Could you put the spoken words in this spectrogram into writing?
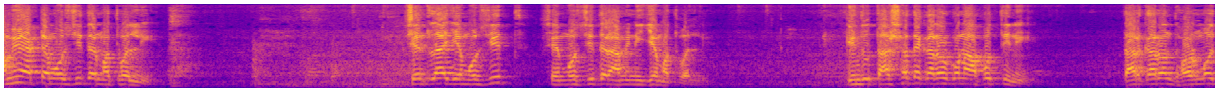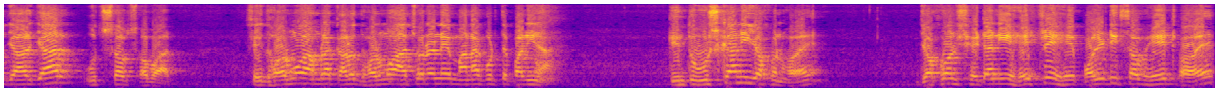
আমিও একটা মসজিদের মাতোয়াল্লি চেতলায় যে মসজিদ সে মসজিদের আমি নিজে মাতোয়াল্লি কিন্তু তার সাথে কারোর কোনো আপত্তি নেই। তার কারণ ধর্ম যার যার, উৎসব সবার। সেই ধর্ম আমরা কারও ধর্ম আচরণে মানা করতে পারি না। কিন্তু উস্কানি যখন হয় যখন সেটা নিয়ে হেট্রে হে পলিটিক্স অফ হেট হয়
